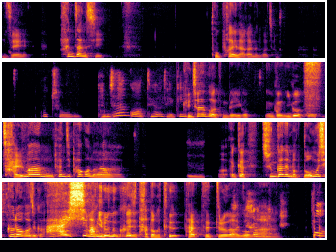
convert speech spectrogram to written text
이제 한 장씩 독파해 나가는 거죠. 그렇죠. 괜찮을 것 같아요. 되게. 괜찮을 것 같은데 이거? 그러니까 이거 잘만 편집하거나 음. 어, 그러니까 중간에 막 너무 시끄러워가지고 아이씨 막 이러는 것까지 다, 넣, 다 들- 들어가고 막 어,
